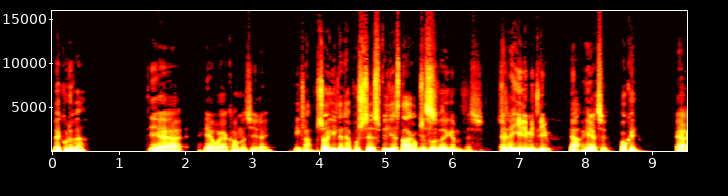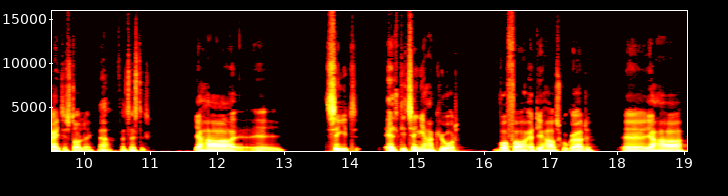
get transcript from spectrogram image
Hvad kunne det være? Det er her, hvor jeg er kommet til i dag. Helt klart. Så hele den her proces, vi lige har snakket om. Yes. som du har været igennem. Yes. Altså hele mit liv Ja. hertil Okay, er jeg rigtig stolt af. ja, fantastisk. Jeg har øh, set alt de ting, jeg har gjort, hvorfor at jeg har skulle gøre det. Øh, jeg har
